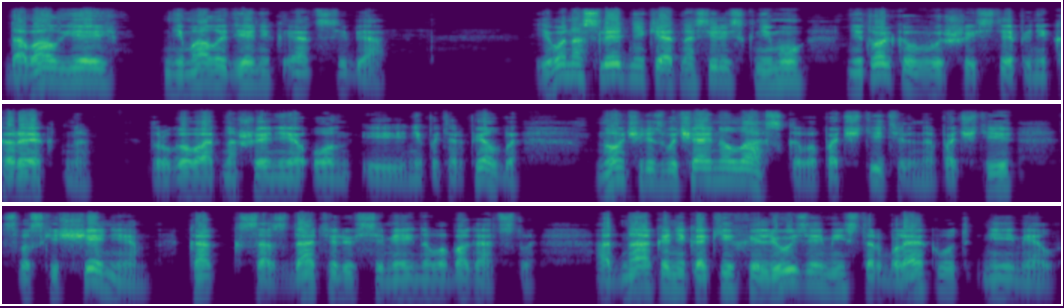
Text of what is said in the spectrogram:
давал ей немало денег и от себя. Его наследники относились к нему не только в высшей степени корректно, другого отношения он и не потерпел бы, но чрезвычайно ласково, почтительно, почти с восхищением, как к создателю семейного богатства. Однако никаких иллюзий мистер Блэквуд не имел.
